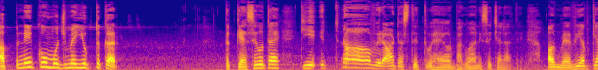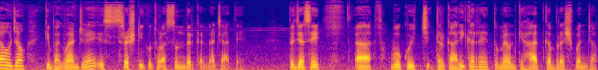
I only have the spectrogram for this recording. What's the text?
अपने को मुझमें युक्त कर। तो कैसे होता है कि ये इतना विराट अस्तित्व है और भगवान इसे चलाते और मैं भी अब क्या हो जाऊँ कि भगवान जो है इस सृष्टि को थोड़ा सुंदर करना चाहते हैं। तो जैसे आ, वो कोई चित्रकारी कर रहे हैं तो मैं उनके हाथ का ब्रश बन जाऊँ।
